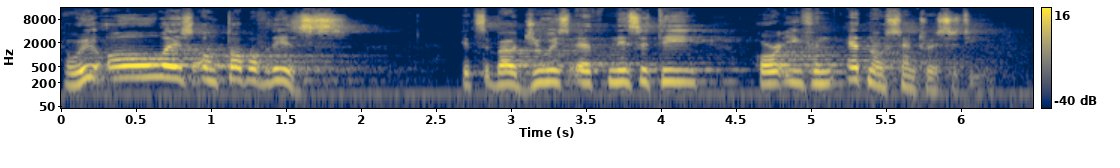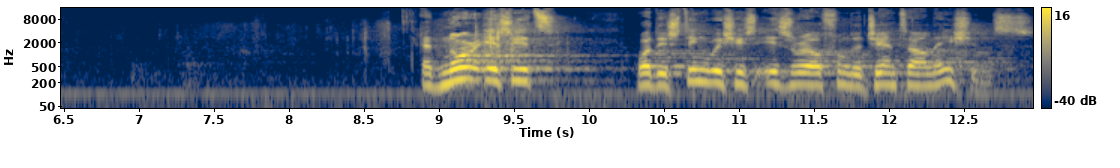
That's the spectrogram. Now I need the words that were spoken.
And we're always on top of this. It's about Jewish ethnicity or even ethnocentricity. And nor is it what distinguishes Israel from the Gentile nations.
